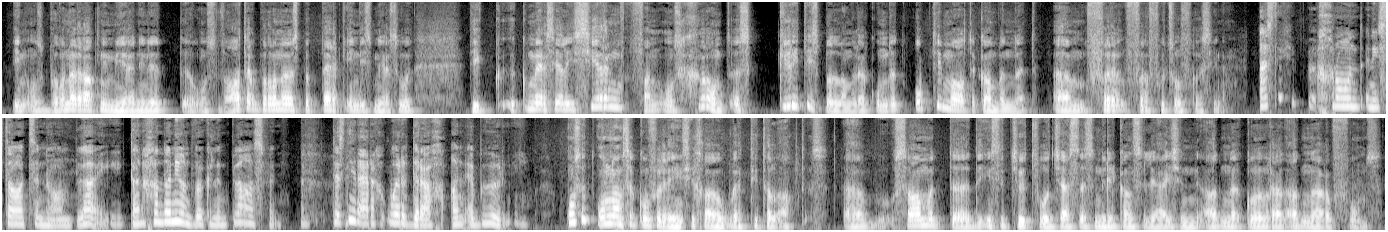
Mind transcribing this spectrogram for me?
en ons bronne raak nie meer en dit ons waterbronne is beperk en dis meer. So die kommersialisering van ons grond is krities belangrik om dit optimaal te kan benut um, vir vir voedselvoorsiening. As die grond in die staat se naam bly, dan gaan daar nie ontwikkeling plaasvind. Dit is nie regtig oordrag aan 'n boer nie. Ons het onlangs 'n konferensie gehou oor titelaktes. Uh saam met uh, die Institute for Justice and Reconciliation, Adna Konrad Adenauer Fonds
